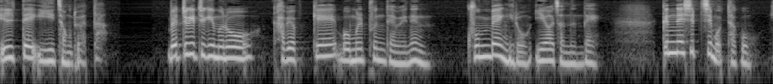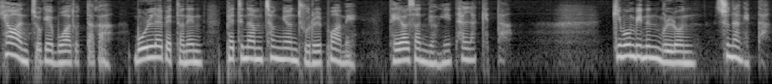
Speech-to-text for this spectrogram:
1대2 정도였다. 메뚜기 튀김으로 가볍게 몸을 푼 대회는 굼벵이로 이어졌는데 끝내 씹지 못하고 혀 안쪽에 모아뒀다가 몰래 뱉어낸 베트남 청년 둘을 포함해 대여섯 명이 탈락했다. 김원빈은 물론 순항했다.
